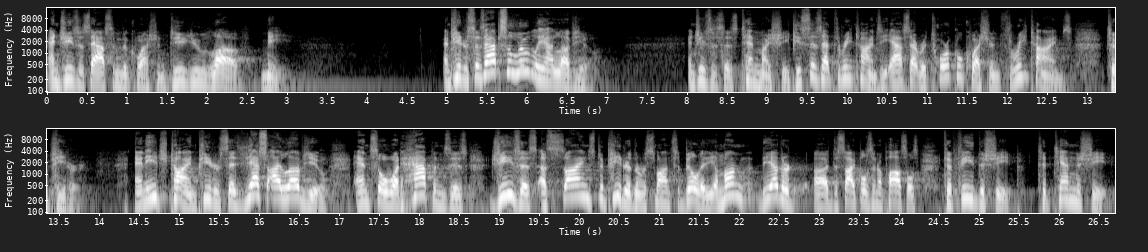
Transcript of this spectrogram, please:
and Jesus asks him the question Do you love me? And Peter says, Absolutely, I love you. And Jesus says, Tend my sheep. He says that three times. He asks that rhetorical question three times to Peter. And each time Peter says, Yes, I love you. And so what happens is Jesus assigns to Peter the responsibility, among the other uh, disciples and apostles, to feed the sheep, to tend the sheep.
